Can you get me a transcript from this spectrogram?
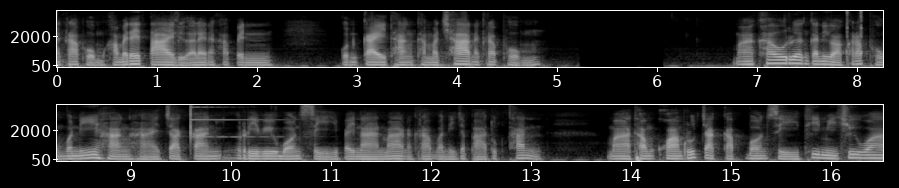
นะครับ ผมเขาไม่ได้ตายหรืออะไรนะครับ เป็นกลไกทางธรรมชาตินะครับ ผม มาเข้าเรื่องกันดีกว่าครับ ผมวันนี้ห่างหายจากการรีวิวบอลสีไปนานมากนะครับ วันนี้จะพาทุกท่าน มาทำความรู้จักกับบอลสีที่มีชื่อว่า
